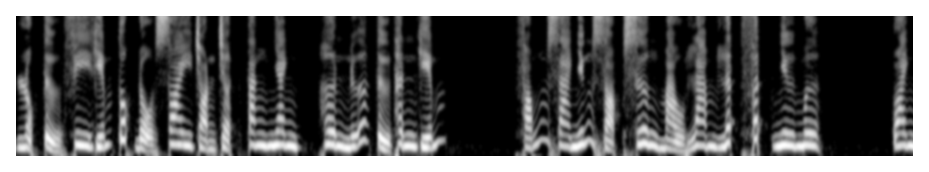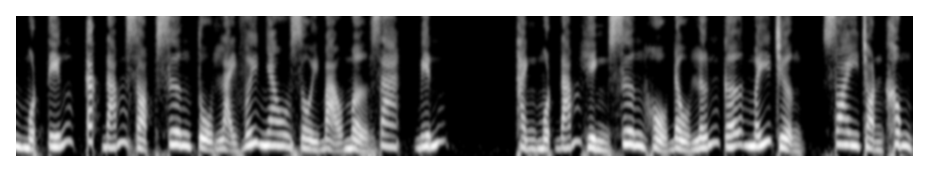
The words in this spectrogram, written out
Lục tử phi kiếm tốc độ xoay tròn chợt tăng nhanh hơn nữa từ thân kiếm. Phóng ra những giọt xương màu lam lất phất như mưa. Oanh một tiếng, các đám giọt xương tụ lại với nhau rồi bạo mở ra, biến. Thành một đám hình xương hổ đầu lớn cỡ mấy trượng, xoay tròn không.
